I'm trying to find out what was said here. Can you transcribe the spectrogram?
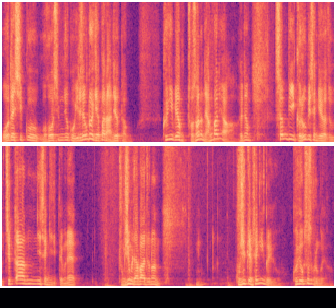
5대 19, 5호 16국, 이 정도의 개판은 아니었다고. 그게 그냥 조선은 양반이야. 왜냐면 선비 그룹이 생겨가지고 집단이 생기기 때문에 중심을 잡아주는 90점이 음, 생긴 거예요. 그게 없어서 그런 거예요.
